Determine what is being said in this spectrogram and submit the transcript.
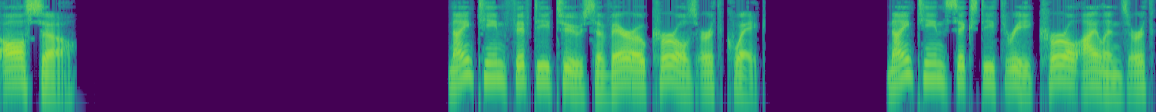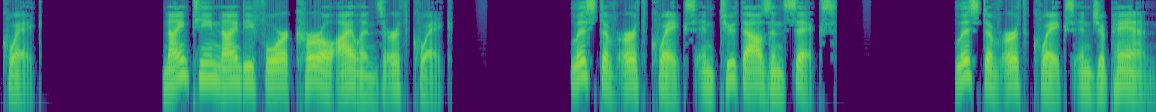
also 1952 Severo-Kurilsk earthquake. 1963 Kuril Islands earthquake. 1994 Kuril Islands earthquake. List of earthquakes in 2006 List of earthquakes in Japan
